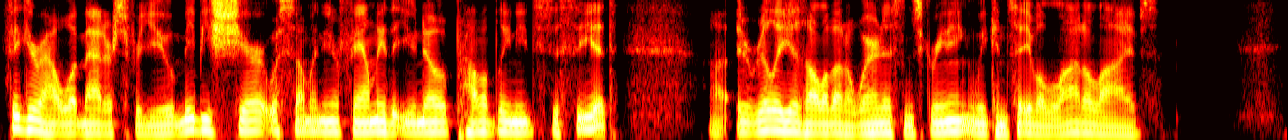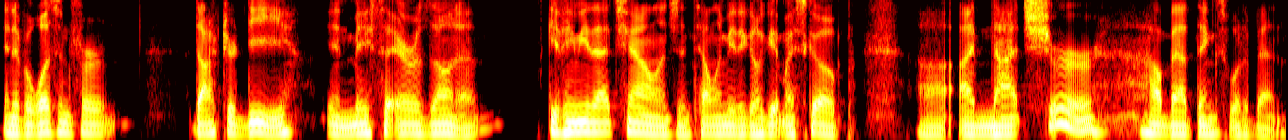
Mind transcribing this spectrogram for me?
figure out what matters for you, maybe share it with someone in your family that you know probably needs to see it. Uh, it really is all about awareness and screening. We can save a lot of lives. And if it wasn't for Dr. D in Mesa, Arizona, giving me that challenge and telling me to go get my scope, uh, I'm not sure how bad things would have been.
